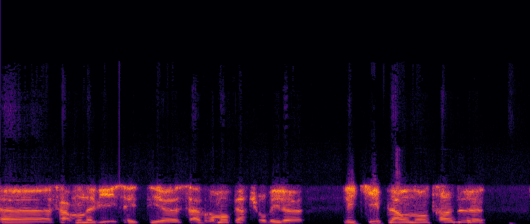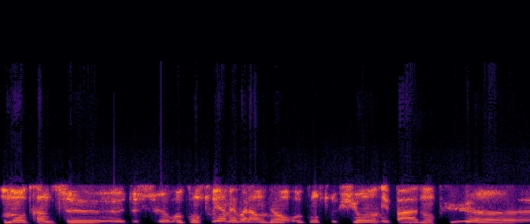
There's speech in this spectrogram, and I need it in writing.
Euh, enfin, à mon avis, ça a été, euh, ça a vraiment perturbé l'équipe. Là, on est en train de, on est en train de se, de se reconstruire, mais voilà, on est en reconstruction. On n'est pas non plus. euh,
